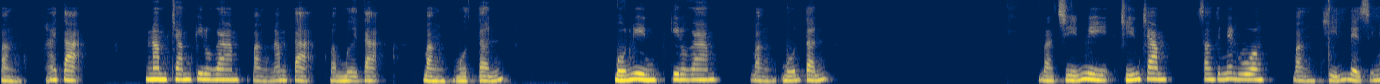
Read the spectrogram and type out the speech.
bằng 2 tạ. 500 kg bằng 5 tạ và 10 tạ bằng 1 tấn. 4.000 kg bằng 4 tấn và 9.900 cm vuông bằng 9 dm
